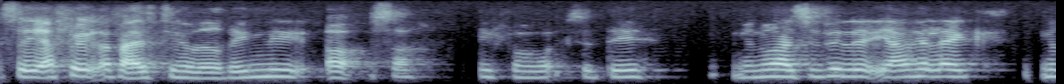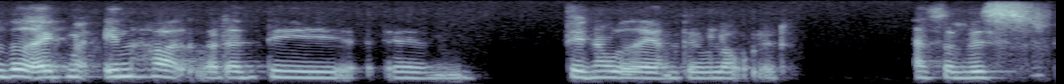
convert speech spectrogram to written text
så jeg føler faktisk, de har været rimelig om sig i forhold til det. Men nu har jeg selvfølgelig, jeg er heller ikke, nu ved jeg ikke med indhold, hvordan de øh, finder ud af, om det er ulovligt. Altså hvis,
